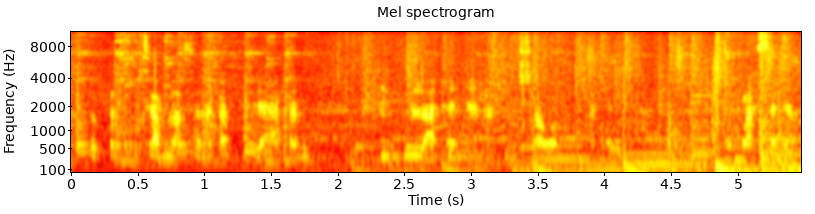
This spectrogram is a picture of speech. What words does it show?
tetap bisa melaksanakan tidak akan timbul adanya nanti insya Allah ada yang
